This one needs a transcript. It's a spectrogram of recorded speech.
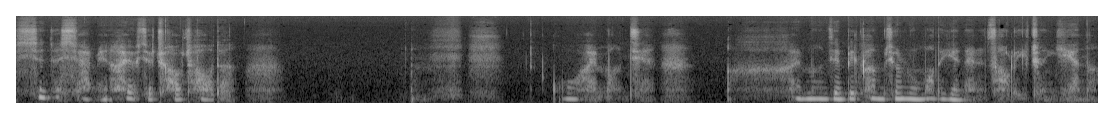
现在下面还有些吵吵的。我还梦见，还梦见被看不清容貌的野男人操了一整夜呢，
